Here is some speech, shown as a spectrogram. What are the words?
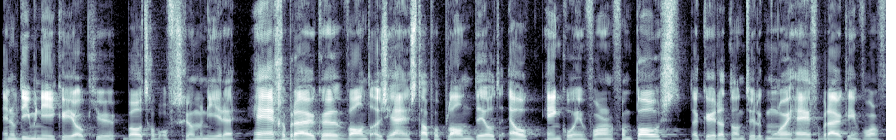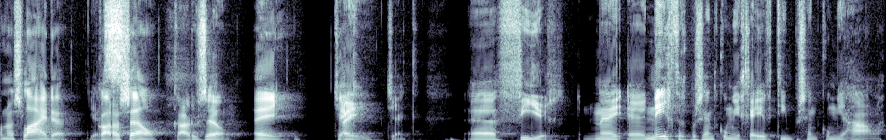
En op die manier kun je ook je boodschap op verschillende manieren hergebruiken. Want als jij een stappenplan deelt, elk enkel in vorm van post, dan kun je dat dan natuurlijk mooi hergebruiken in vorm van een slider. Carousel. Carousel. Hey, check. Hey, check. Uh, vier. Nee, uh, eh, 90% kom je geven, 10% kom je halen.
